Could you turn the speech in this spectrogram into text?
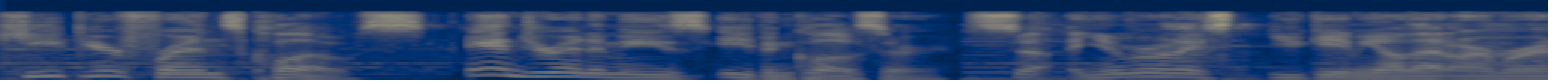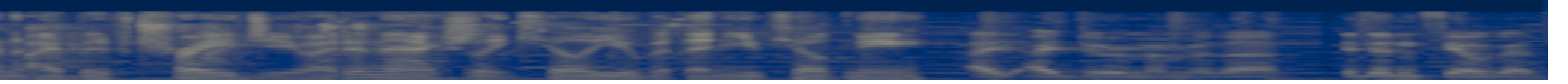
Keep your friends close, and your enemies even closer. So, you remember when I, you gave me all that armor and I betrayed you? I didn't actually kill you, but then you killed me. I, I do remember that. It didn't feel good.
